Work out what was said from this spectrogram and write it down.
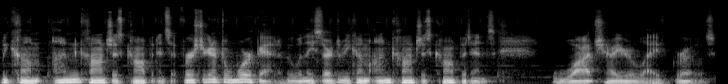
become unconscious competence, at first you're gonna have to work at it, but when they start to become unconscious competence, watch how your life grows.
